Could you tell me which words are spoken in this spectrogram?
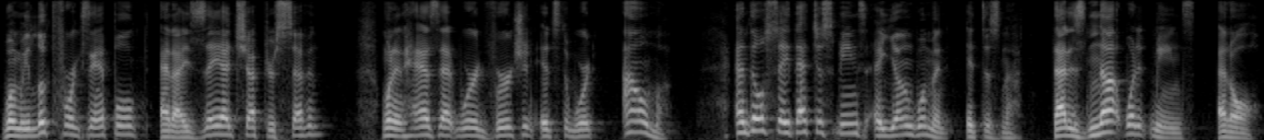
when we look, for example, at Isaiah chapter 7, when it has that word virgin, it's the word Alma. And they'll say that just means a young woman. It does not. That is not what it means at all.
